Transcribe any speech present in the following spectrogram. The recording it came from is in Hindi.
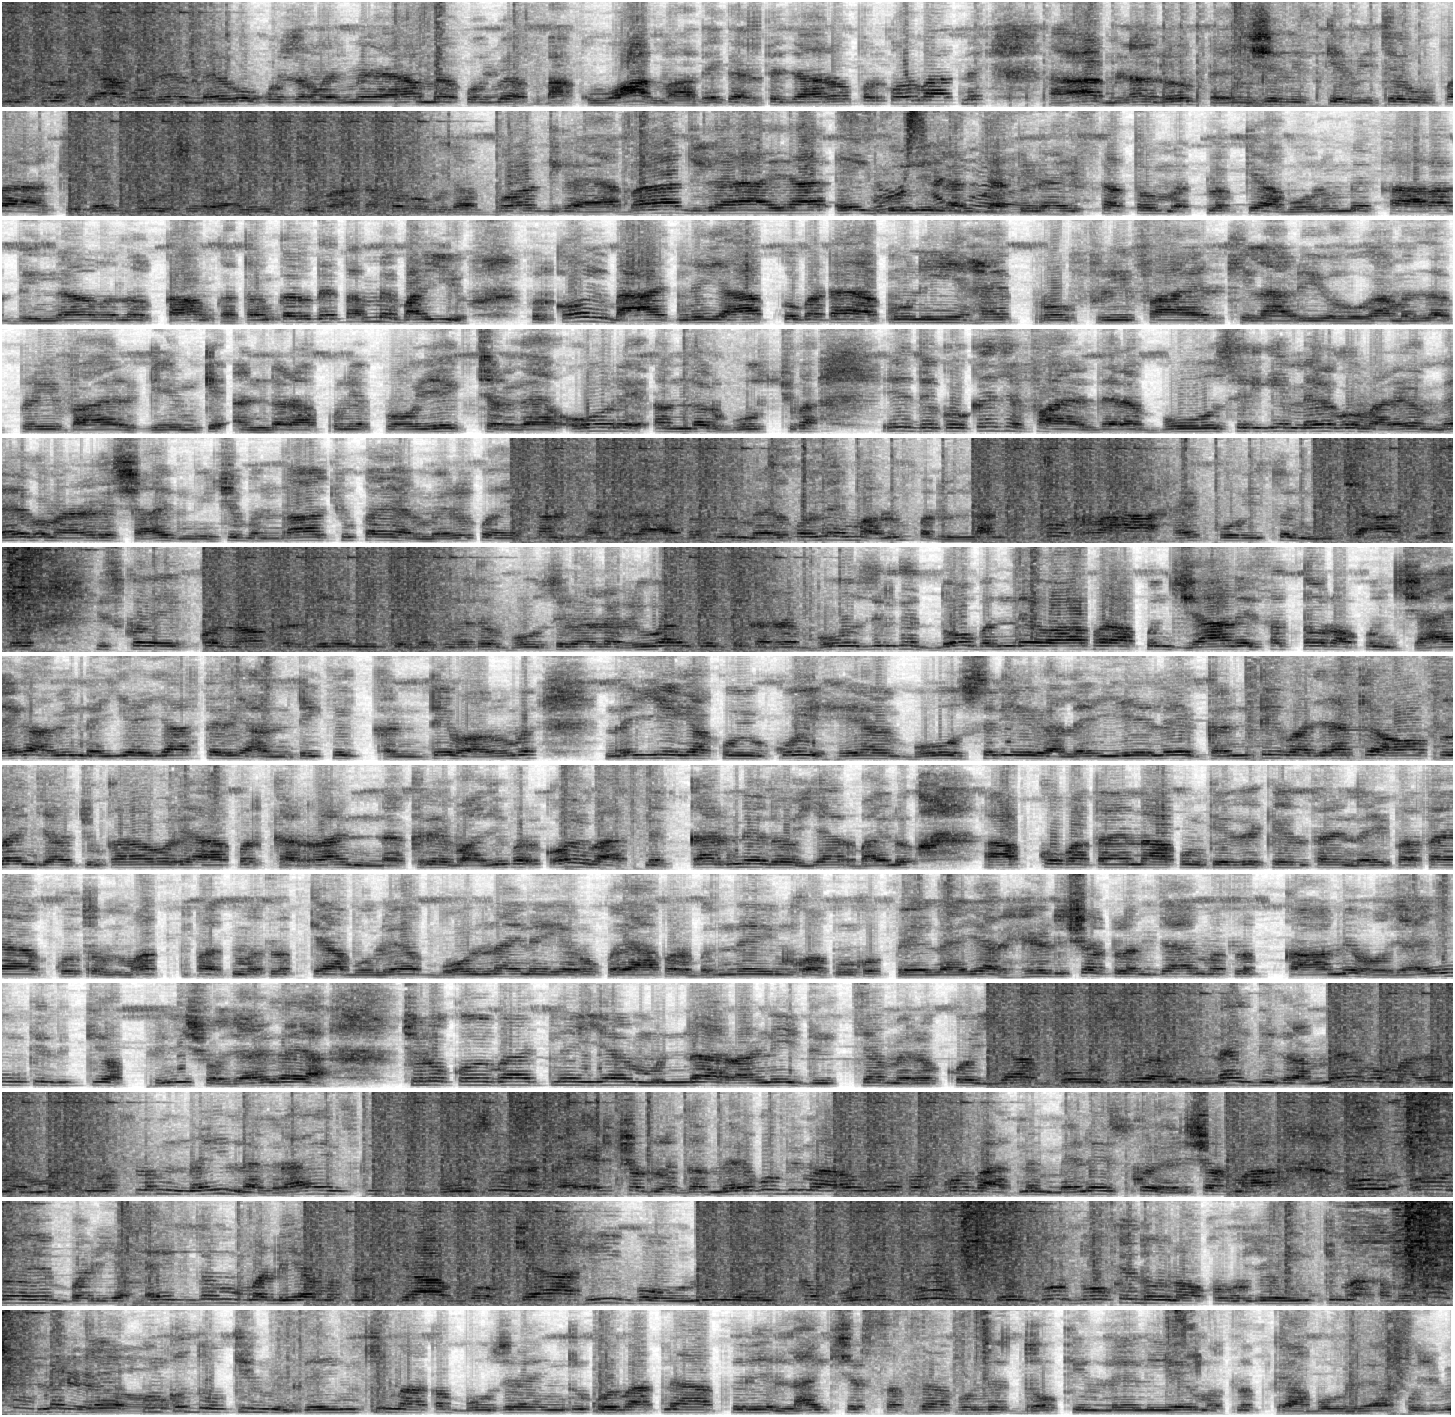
मतलब क्या बोल? रहे हैं मेरे को कुछ समझ में आया मैं कुछ बकवास बातें करते जा रहा हूँ पर कोई बात नहीं। आप ना लोग टेंशन इसके पीछे ऊपर आ चुके हैं भोसड़ी वाले इसकी बात तो मुझे बच गया बच गया यार एक गोली लग जाती ना इसका तो मतलब क्या बोलूँ मैं सारा दिन मतलब काम खत्म कर देता मैं भाई पर कोई बात नहीं आपको बताया अपन ही है प्रो फ्री फायर खिलाड़ी होगा मतलब फ्री फायर गेम के अंदर अपने प्रो एक चढ़ गया और अंदर घुस चुका। ये देखो कैसे फायर दे रहा है बोसरी के मेरे को मारेगा मेरे को मारेगा शायद नीचे बंदा आ चुका है यार मेरे को ऐसा लग रहा है मतलब मेरे को नहीं मालूम, पर लग तो रहा है, कोई तो नीचे आ चुका तो इसको एक को नॉक कर दिया नीचे देखो तो भोसरी वाला रिवाइव कैसे कर रहा है। भोसरी के दो बंदे वहाँ पर, अपन जा नहीं सकते और अपन जाएगा। अभी नहीं है यार, तेरी आंटी के घंटे वालों में नहीं है या कोई कोई है भोसरी वाले ये ले, घंटे बजा के ऑफलाइन जा चुका है और यहाँ पर कर रहा है नखरेबाजी पर कोई बात नहीं, करने दो यार भाई लोग। आपको पता है ना अपन कैसे खेलता है नहीं पता है आपको तो मत, मत मतलब क्या बोले? अब बोलना ही नहीं यार यहाँ पर बंदे इनको अपन को पहला यार हेड शॉट लग जाए मतलब काम हो जाएगा इनकी फिनिश हो जाएगा यार। चलो कोई बात नहीं यार मुन्ना रानी दिख गया मेरे को यार भोसरी वाले नहीं दिख रहा मेरे को मारे मतलब नहीं लग रहा है इसकी भोसरी लगा हेड शॉट लगा मेरे को भी मारोगे पर कोई बात नहीं मैंने इसको हेड शॉट मारा। और और बढ़िया एकदम बढ़िया मतलब क्या क्या ही बोलू मैं इसको बोले दो ही दो दो के दो लॉक हो जो इनकी माँ का लग गए उनको दो किल मिल गए इनकी माँ का बोझ रहा है इनकी कोई बात नहीं आपके लिए लाइक शेयर सब्सक्राइब उन्हें दो किल ले लिए मतलब क्या बोल रहे हैं। कुछ भी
